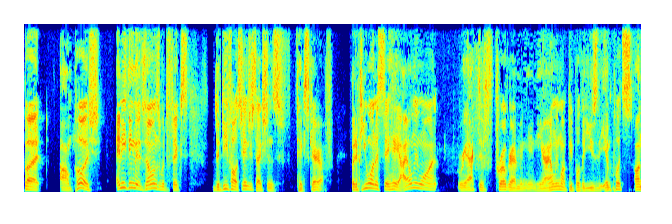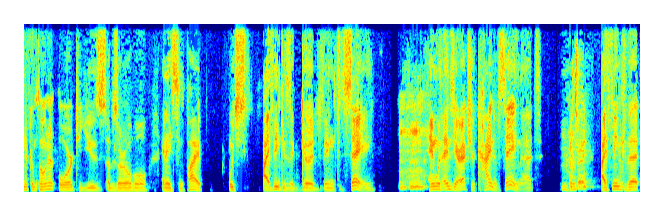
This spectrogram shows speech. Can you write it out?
But on push, anything that zones would fix, the default change detections takes care of. But if you want to say, hey, I only want reactive programming in here, I only want people to use the inputs on a component or to use observable and async pipe, which I think is a good thing to say. hmm And with NGRX, you're kind of saying that. That's right. I think that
